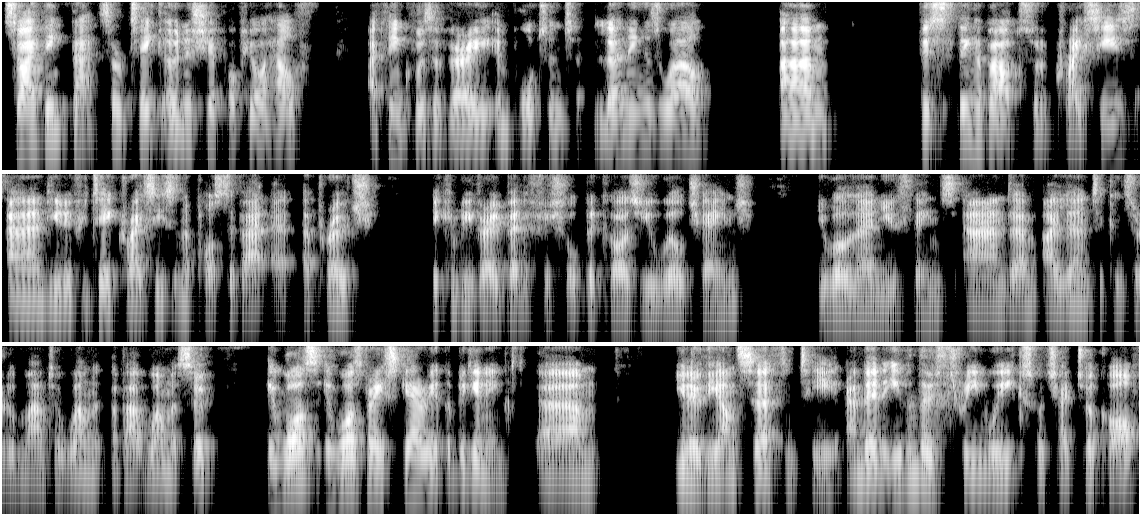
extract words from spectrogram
So I think that sort of take ownership of your health, I think was a very important learning as well. Um, this thing about sort of crises, and you know, if you take crises in a positive a- approach, it can be very beneficial because you will change, you will learn new things, and um, I learned a considerable amount of wellness about wellness. So it was it was very scary at the beginning, um, you know, the uncertainty, and then even those three weeks which I took off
